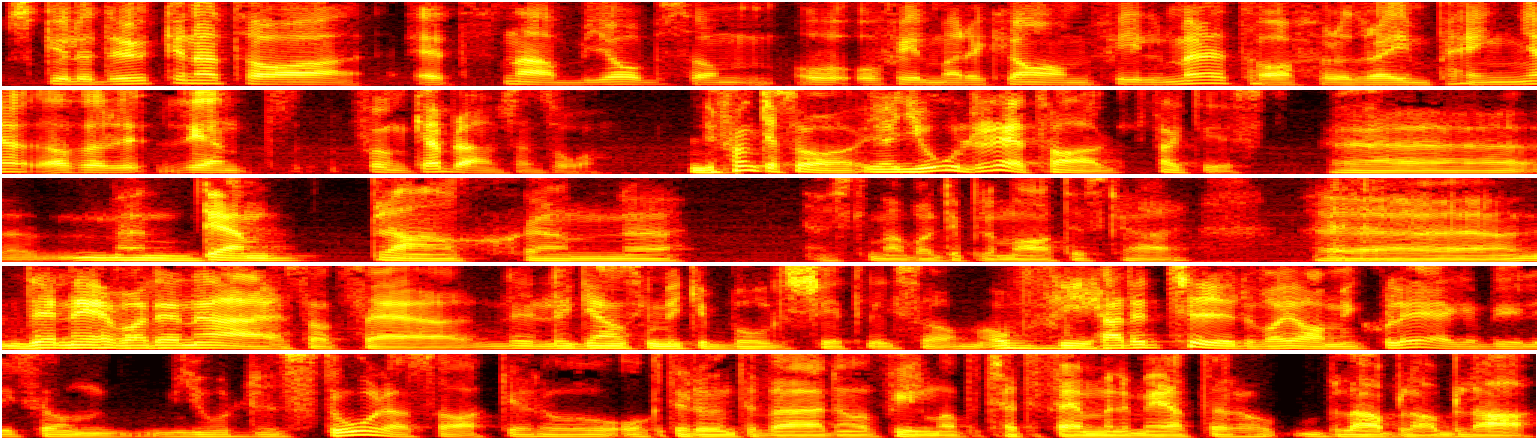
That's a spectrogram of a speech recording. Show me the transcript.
skulle du kunna ta ett snabbjobb som, och, och filma reklamfilmer ett tag för att dra in pengar? Alltså rent, funkar branschen så? Det funkar så. Jag gjorde det ett tag faktiskt. Eh, men den branschen, hur nu ska man vara diplomatisk här, eh, den är vad den är, så att säga. Det är ganska mycket bullshit. Liksom. Och vi hade tur, det var jag och min kollega. Vi liksom gjorde stora saker och åkte runt i världen och filmade på 35 mm och bla, bla, bla.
